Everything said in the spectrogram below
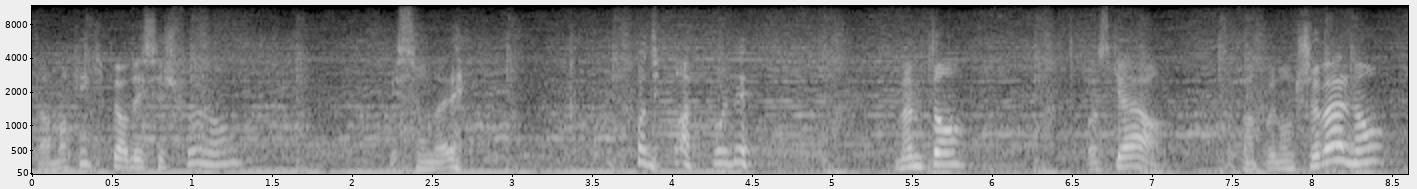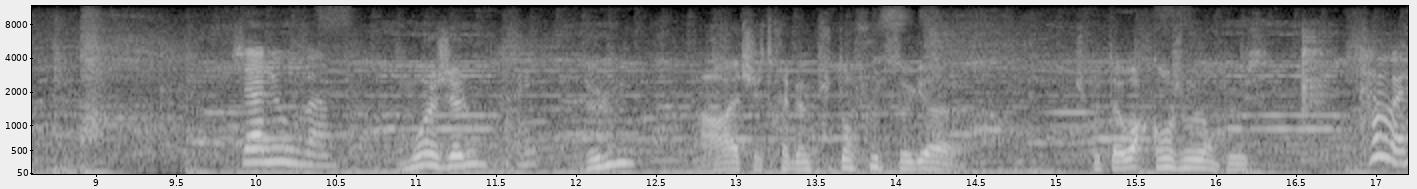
t'as remarqué qu'il perdait ses cheveux, non? Et son nez. On dirait un poney. En même temps, Oscar, ça fait un peu nom de cheval, non? Jaloux, va. Moi, jaloux. Ouais. De lui? Arrête, je sais très bien que tu t'en fous de ce gars. Je peux t'avoir quand je veux en plus. Ah ouais,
